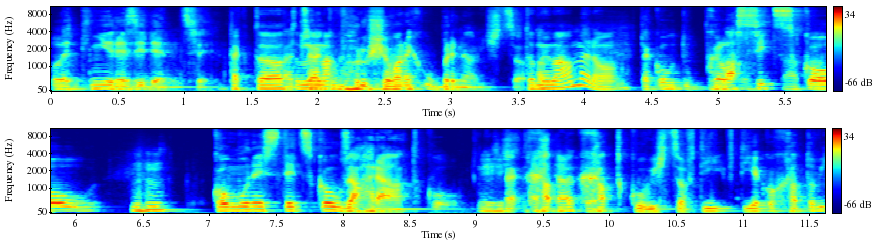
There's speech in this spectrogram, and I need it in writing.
letní rezidenci. tak to, to, třeba my, jako má, v Hrušovanech u Brna, víš co? to my máme, no. takovou tu klasickou Mhm. komunistickou zahrádku. Ježiš, Ne, až chat, tak, chatku, víš co, v té v tý jako chatové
